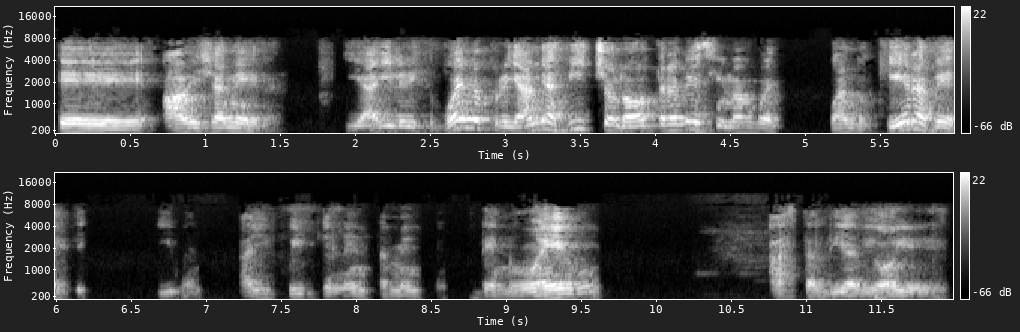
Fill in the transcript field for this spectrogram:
eh, Avellaneda. Y ahí le dije, bueno, pero ya me has dicho la otra vez, y no, bueno, cuando quieras vete. Y bueno, ahí fui que lentamente, de nuevo, hasta el día de hoy eh,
